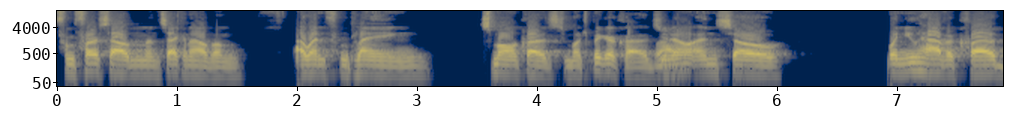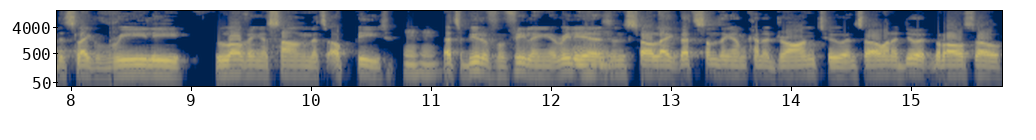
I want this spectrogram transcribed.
from first album and second album, I went from playing small crowds to much bigger crowds. You know, and so when you have a crowd that's like really loving a song that's upbeat, Mhm. that's a beautiful feeling. It really is. Mhm. And so like that's something I'm kind of drawn to. And so I want to do it. But also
